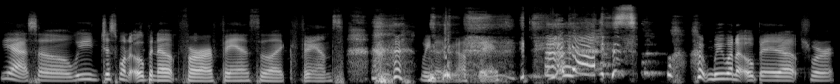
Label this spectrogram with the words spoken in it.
Yeah, so we just want to open up for our fans to like fans. we know you're not fans. we want to open it up for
